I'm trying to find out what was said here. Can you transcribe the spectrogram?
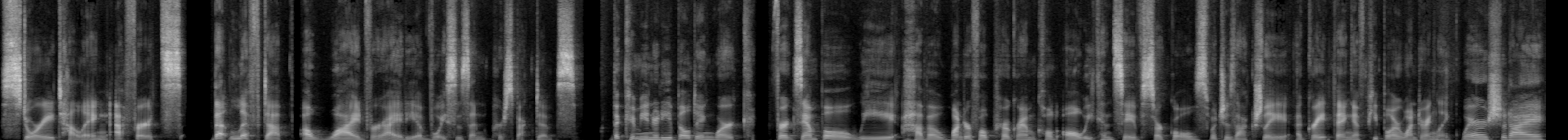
storytelling efforts that lift up a wide variety of voices and perspectives. The community building work, for example, we have a wonderful program called All We Can Save Circles, which is actually a great thing if people are wondering, like, where should I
